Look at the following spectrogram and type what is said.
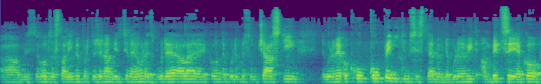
A my se ho zastavíme, protože nám nic jiného nezbude, ale jako nebudeme součástí, nebudeme jako koupení tím systémem, nebudeme mít ambici jako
